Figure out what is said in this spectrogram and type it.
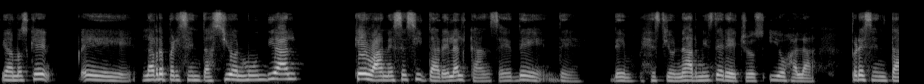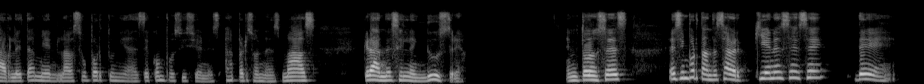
digamos que eh, la representación mundial que va a necesitar el alcance de, de, de, gestionar mis derechos y ojalá presentarle también las oportunidades de composiciones a personas más grandes en la industria. Entonces, es importante saber quién es ese de,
